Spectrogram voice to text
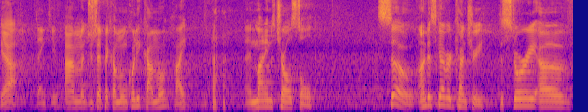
Yeah. Thank you. I'm Giuseppe Camuncoli. Camo. Hi. and my name is Charles Soule. So, Undiscovered Country, the story of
